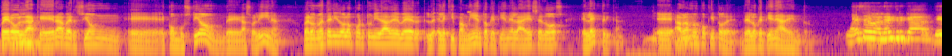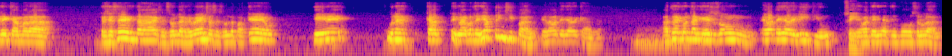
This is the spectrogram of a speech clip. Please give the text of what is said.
pero la que era versión eh, combustión de gasolina. Pero no he tenido la oportunidad de ver el equipamiento que tiene la S2 eléctrica. Eh, háblame un poquito de, de, lo que tiene adentro. La S2 eléctrica tiene cámara 360, sensor de reversa, sensor de parqueo. Tiene una. En la batería principal, que es la batería de carga, hazte de cuenta que eso son, es batería de litio, sí. es batería tipo celular,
